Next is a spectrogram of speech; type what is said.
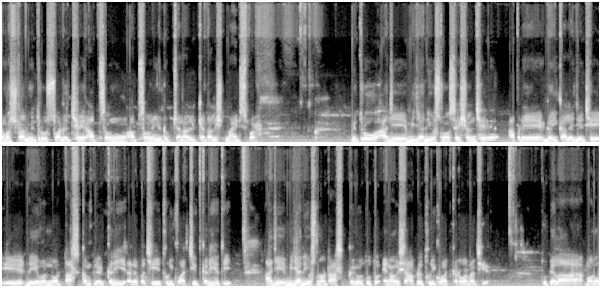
નમસ્કાર મિત્રો, સ્વાગત છે આપ સૌનું આપ સૌની યુટ્યુબ ચેનલ કેટાલિસ્ટ માઇન્ડ્સ પર. મિત્રો, આજે બીજા દિવસનો સેશન છે. આપણે ગઈકાલે જે છે એ ડે વનનો ટાસ્ક કમ્પ્લીટ કરી અને પછી થોડીક વાતચીત કરી હતી. આજે બીજા દિવસનો ટાસ્ક કર્યો હતો, તો એના વિશે આપણે થોડીક વાત કરવાના છીએ. તો પહેલાં મારો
